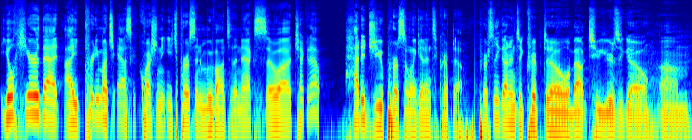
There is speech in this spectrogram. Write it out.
you'll hear that I pretty much ask a question to each person and move on to the next. So uh, check it out. How did you personally get into crypto? Personally, got into crypto about two years ago. Um,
